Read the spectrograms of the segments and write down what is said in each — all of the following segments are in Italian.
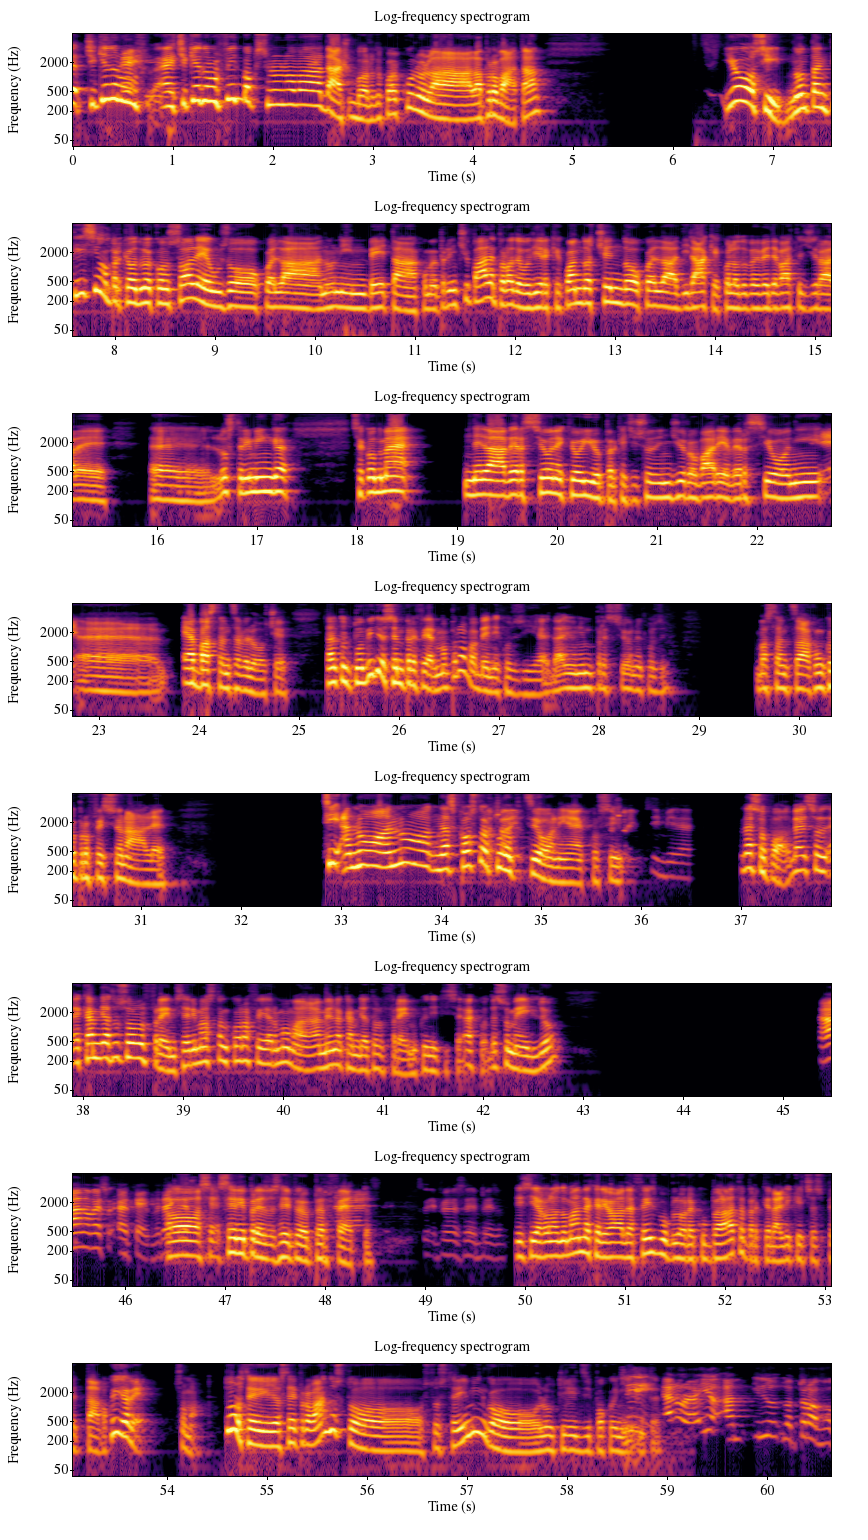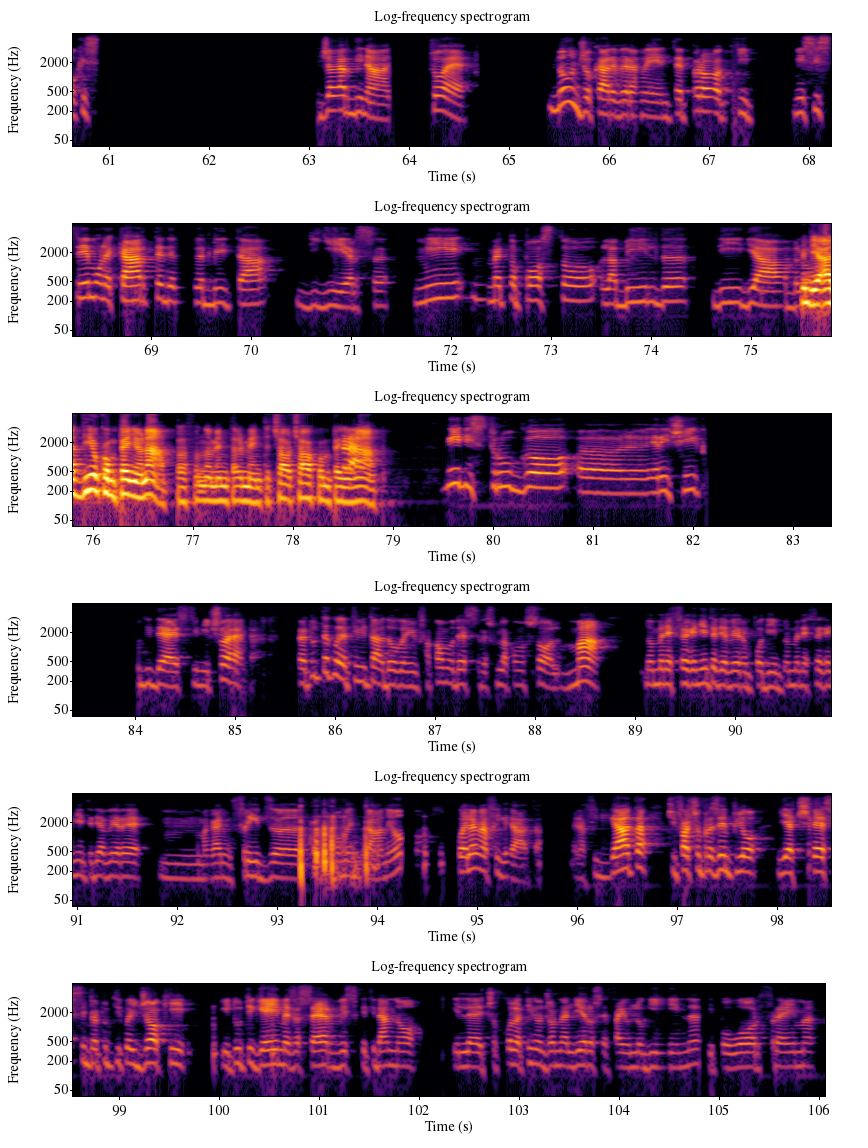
chied- ci, chiedono un, eh. eh, ci, chiedono un, feedback sulla nuova dashboard. Qualcuno l'ha, l'ha, provata? Io sì, non tantissimo perché ho due console e uso quella non in beta come principale, però devo dire che quando accendo quella di là, che è quella dove vedevate girare eh, lo streaming, secondo me nella versione che ho io, perché ci sono in giro varie versioni, eh, è abbastanza veloce. Tanto il tuo video è sempre fermo, però va bene così, eh, dai un'impressione così abbastanza comunque professionale. Sì, hanno, hanno nascosto alcune opzioni, ecco, sì. Adesso può, adesso è cambiato solo il frame, si è rimasto ancora fermo, ma almeno è cambiato il frame, quindi ti sei... Ecco, adesso meglio. Ah, no, adesso... ok. Oh, si, si, è ripreso, si è ripreso, perfetto. Eh, si è ripreso, si è ripreso. Sì, sì, era una domanda che arrivava da Facebook, l'ho recuperata perché era lì che ci aspettava. Quindi, vabbè, Insomma, tu lo stai, lo stai provando sto, sto, streaming o lo utilizzi poco e niente? Sì, allora io um, lo trovo che giardinaggio, cioè non giocare veramente, però tipo, mi sistemo le carte delle abilità di Gears, mi metto a posto la build di Diablo. Quindi addio Companion App fondamentalmente, ciao ciao Companion Però, App. Mi distruggo eh, e riciclo di Destiny, cioè per tutte quelle attività dove mi fa comodo essere sulla console, ma non me ne frega niente di avere un po' di non me ne frega niente di avere mh, mhmm, magari un freeze momentaneo, quella è una figata. È una figata. Ci faccio per esempio gli accessi per tutti quei giochi, i tutti i game as a service che ti danno il cioccolatino giornaliero se fai un login, tipo Warframe,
